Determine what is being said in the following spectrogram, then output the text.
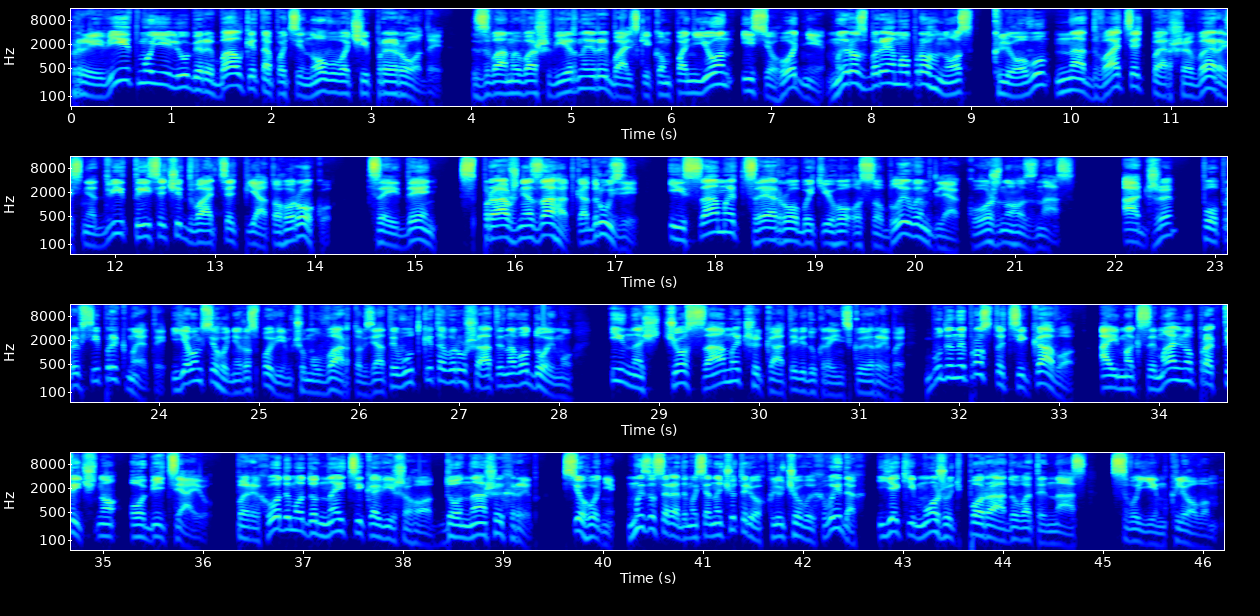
Привіт, мої любі рибалки та поціновувачі природи! З вами ваш вірний рибальський компаньйон, і сьогодні ми розберемо прогноз кльову на 21 вересня 2025 року. Цей день справжня загадка, друзі, і саме це робить його особливим для кожного з нас. Адже, попри всі прикмети, я вам сьогодні розповім, чому варто взяти вудки та вирушати на водойму, і на що саме чекати від української риби. Буде не просто цікаво, а й максимально практично обіцяю. Переходимо до найцікавішого до наших риб. Сьогодні ми зосередимося на чотирьох ключових видах, які можуть порадувати нас своїм кльовом.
